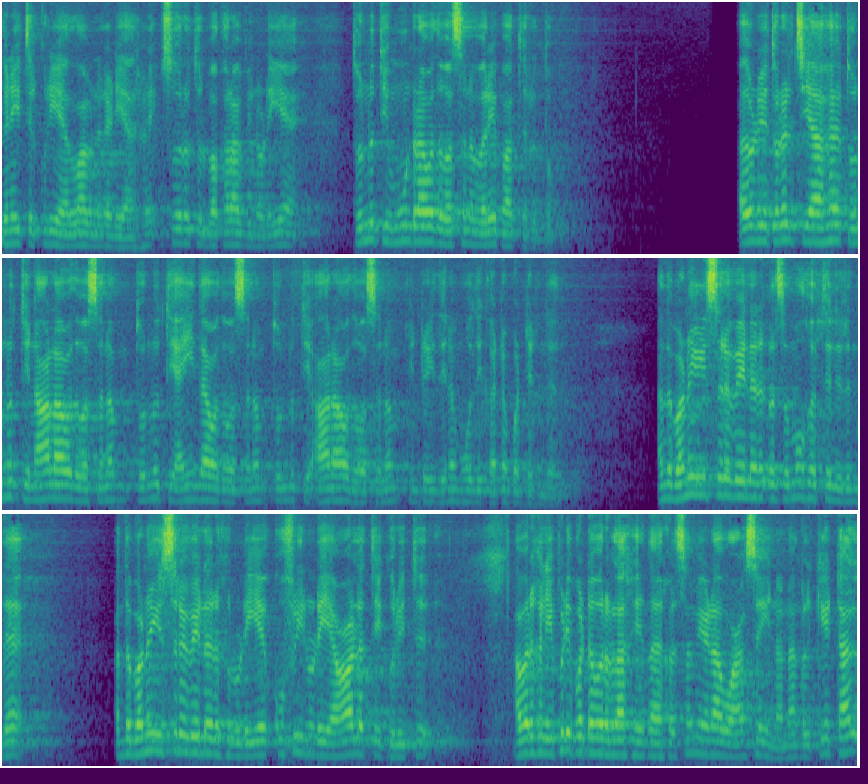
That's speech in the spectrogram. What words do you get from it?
கணித்திற்குரிய அல்லாஹ் நல்லடியார்களே சூரத்துல் பக்ராவினுடைய தொண்ணூற்றி மூன்றாவது வசனம் வரை பார்த்திருந்தோம் அதனுடைய தொடர்ச்சியாக தொண்ணூற்றி நாலாவது வசனம் தொண்ணூற்றி ஐந்தாவது வசனம் தொண்ணூற்றி ஆறாவது வசனம் இன்றைய தினம் மோதி காட்டப்பட்டிருந்தது. அந்த பனு இஸ்ரவேலர்கள் சமூகத்தில் இருந்த அந்த பனு இஸ்ரவேலர்களுடைய குஃப்ரினுடைய ஆழத்தை குறித்து அவர்கள் எப்படிப்பட்டவர்களாக இருந்தார்கள்? சமயனா வாசைனா நாங்கள் கேட்டால்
